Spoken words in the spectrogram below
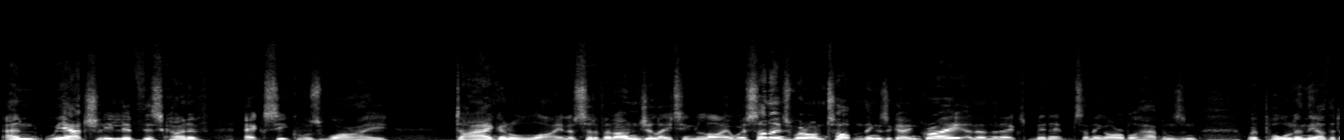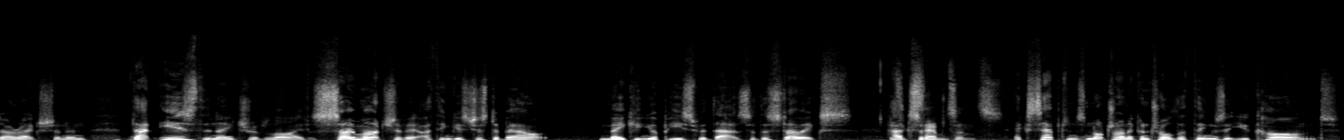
And we actually live this kind of x equals y diagonal line, a sort of an undulating line where sometimes we're on top and things are going great, and then the next minute something horrible happens and we're pulled in the other direction. And that is the nature of life. So much of it, I think, is just about making your peace with that. So the Stoics It's had some acceptance. acceptance, not trying to control the things that you can't,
